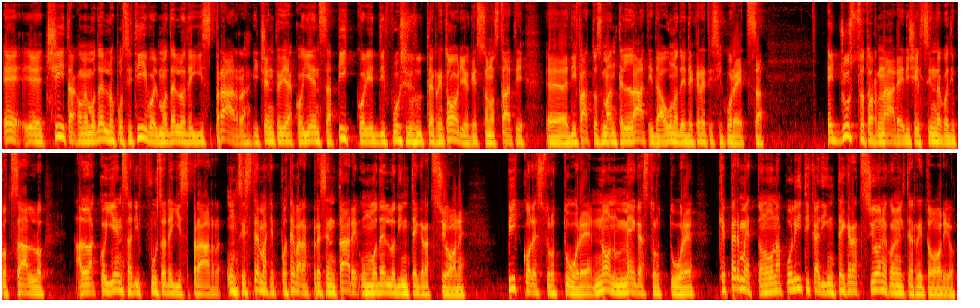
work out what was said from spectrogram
e eh, cita come modello positivo il modello degli SPRAR, i centri di accoglienza piccoli e diffusi sul territorio che sono stati eh, di fatto smantellati da uno dei decreti sicurezza. È giusto tornare, dice il sindaco di Pozzallo, all'accoglienza diffusa degli SPRAR, un sistema che poteva rappresentare un modello di integrazione. Piccole strutture, non megastrutture, che permettono una politica di integrazione con il territorio.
